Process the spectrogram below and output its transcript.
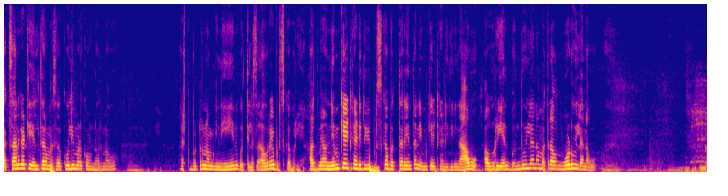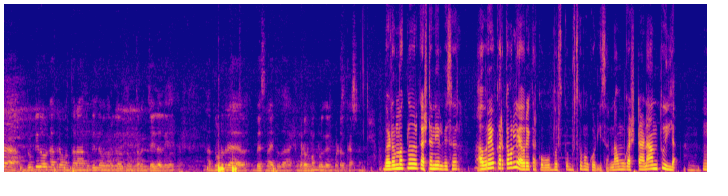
ಲಕ್ಷಾನ್ಗಟ್ಲೆ ಎಲ್ತಾರಮ್ಮ ತರಮ್ಮ ಸರ್? ಕೂಲಿ ಮಾಡ್ಕೊಂಡವ್ರು ನಾವು. ಅಷ್ಟು ಬಿಟ್ಟರು ನಮ್ಗೆ ಇನ್ನೇನು ಗೊತ್ತಿಲ್ಲ ಸರ್. ಅವರೇ ಬಿಡಿಸ್ಕೊಬರ್ಲಿ. ಅದ್ಮೇ ನಂಬಿಕೆ ಇಟ್ಕೊಂಡಿದ್ದೀವಿ ಬಿಡ್ಸ್ಕೊ ಬರ್ತಾರೆ ಅಂತ ನಂಬಿಕೆ ಇಟ್ಕೊಂಡಿದ್ದೀವಿ ನಾವು. ಅವ್ರು ಏನು ಬಂದೂ ಇಲ್ಲ ನಮ್ಮ ಹತ್ರ ಅವ್ರು ನೋಡೂ ಇಲ್ಲ ನಾವು. ಈಗ ದುಡ್ಡಿರೋರ್ಗಾದ್ರೆ ಒಂಥರ ದುಡ್ಡಿಲ್ಲದವ್ರಿಗಾದ್ರೆ ಒಂಥರ ಜೈಲಲ್ಲಿ. ಅದು ನೋಡಿದ್ರೆ ಬೇಸರ ಆಯ್ತದ ಬಡವ್ರ ಮಕ್ಕಳು ಕಷ್ಟನೇ ಅಲ್ವೇ ಸರ್? ಅವರೇ ಕರ್ಕೊಬರ್ಲಿ ಅವರೇ ಕರ್ಕೊ ಬಿಡ್ಸ್ಕೊ ಬಿಡ್ಸ್ಕೊಬಂದು ಕೊಡಲಿ ಸರ್. ನಮ್ಗೆ ಅಷ್ಟು ಹಣ ಅಂತೂ ಇಲ್ಲ. ಹ್ಞೂ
